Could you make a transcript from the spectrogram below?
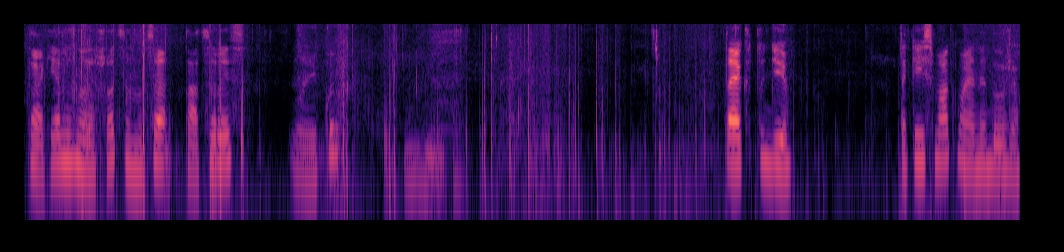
Так, я не знаю, що це, ну це. Та, це рис. Ну і кулька. Так як тоді. Такий смак має не дуже.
